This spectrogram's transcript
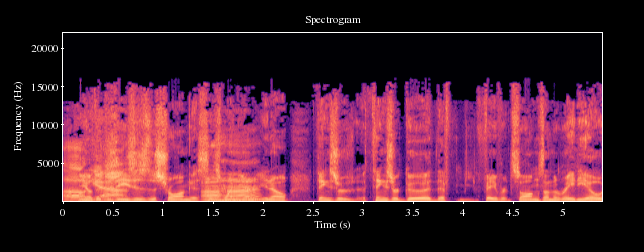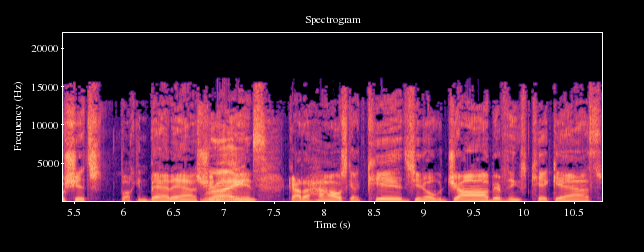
Oh, you know, the disease is the strongest. Is when Uh-huh. you're, you know, things are things are good. The f- favorite songs on the radio, shit's fucking badass. You know what I mean? Got a house, got kids. You know, job, everything's kick ass.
